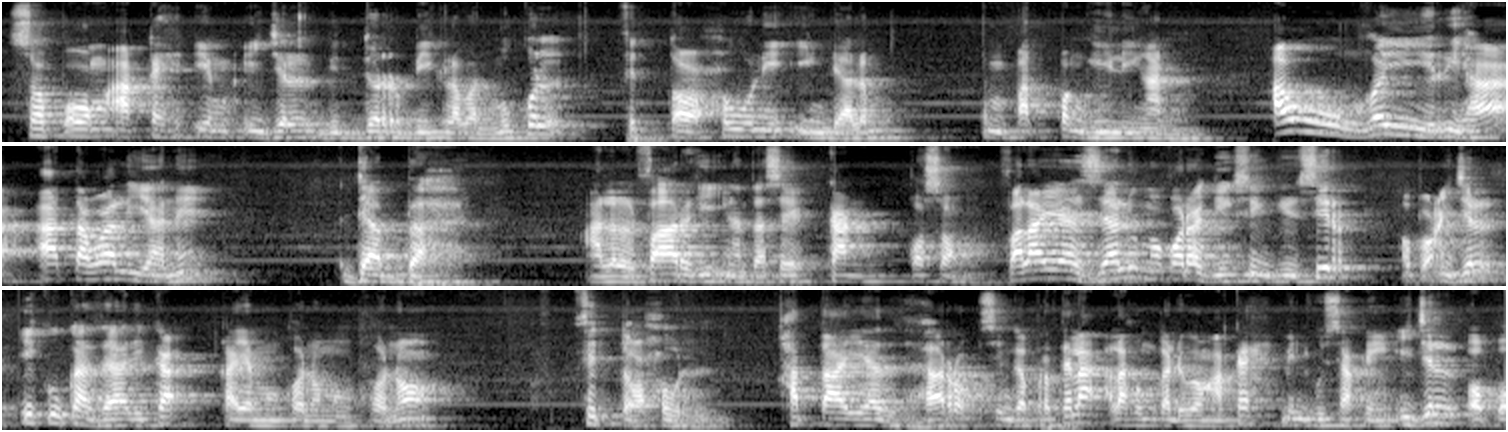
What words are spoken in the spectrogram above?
sapa wong akeh ing ijel biderbi kelawan mukul fit tahuni ing dalem tempat penggilingan. Au ghairiha atawaliyane dabah alal farhi ngatasé kang kosong. Fala yazalu maqara gingsing gisir apa angel iku kadzalika kaya mengkono-mengkono fitohun. Hatta yadharo sehingga pertela lahum kadhe wong akeh min saking ijel apa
